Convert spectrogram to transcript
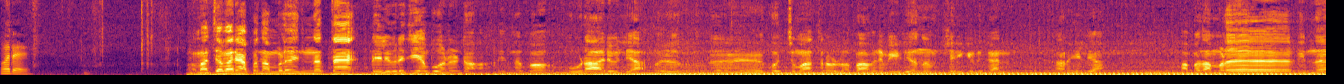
പോരെ. മച്ചമാരെ അപ്പൊ നമ്മൾ ഇന്നത്തെ ഡെലിവറി ചെയ്യാൻ പോവാണ് കേട്ടോ ഇന്നിപ്പോ കൂടെ ആരുമില്ല. ഒരു കൊച്ചു മാത്രമേ ഉള്ളൂ. അപ്പൊ അവന് വീഡിയോ ഒന്നും ശരിക്കും എടുക്കാൻ അറിയില്ല. അപ്പൊ നമ്മൾ ഇന്ന്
